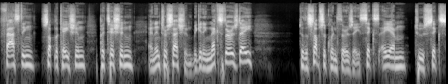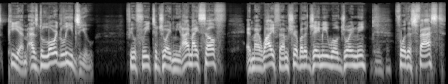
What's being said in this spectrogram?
fasting, supplication, petition, and intercession beginning next Thursday to the subsequent Thursday, 6 a.m. to 6 p.m. As the Lord leads you, feel free to join me. I myself and my wife, I'm sure Brother Jamie will join me for this fast.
